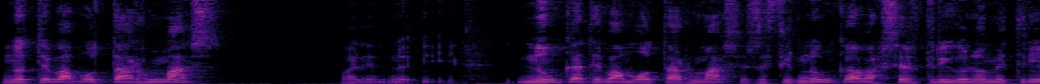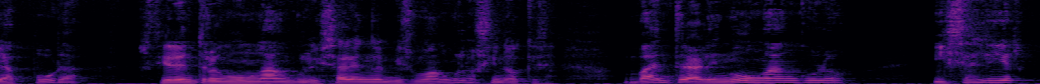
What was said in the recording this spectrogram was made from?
No te va a botar más, ¿vale? Nunca te va a botar más, es decir, nunca va a ser trigonometría pura, es decir, entra en un ángulo y sale en el mismo ángulo, sino que va a entrar en un ángulo y salir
